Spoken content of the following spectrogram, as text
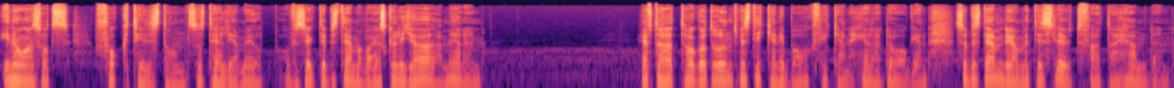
I någon sorts chocktillstånd så ställde jag mig upp och försökte bestämma vad jag skulle göra med den. Efter att ha gått runt med stickan i bakfickan hela dagen så bestämde jag mig till slut för att ta hem den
